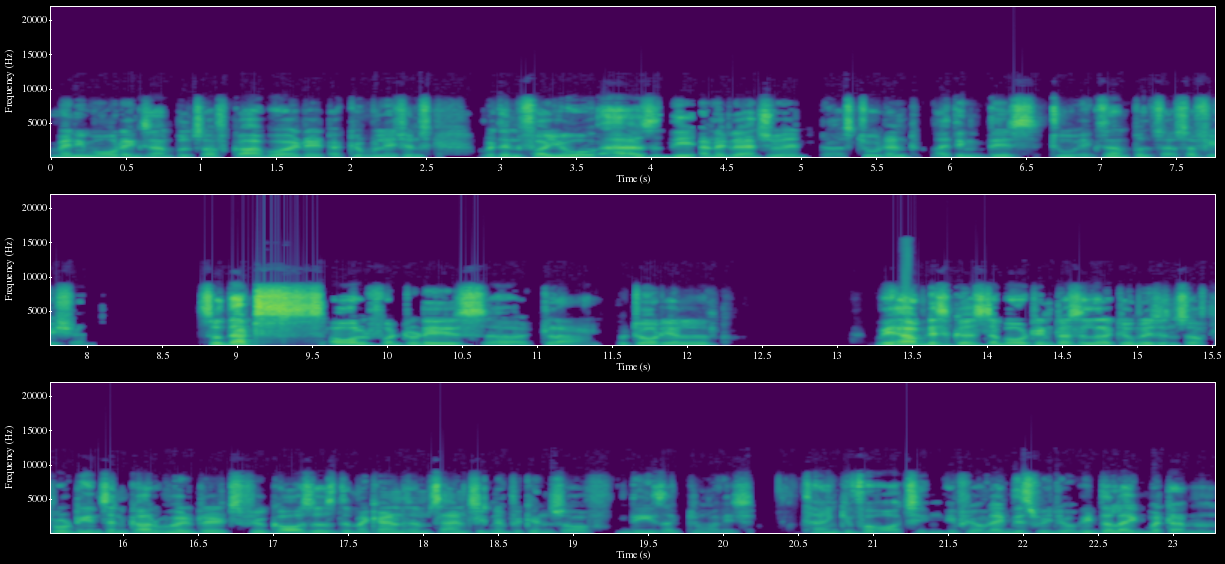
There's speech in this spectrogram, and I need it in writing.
many more examples of carbohydrate accumulations. But then for you as the undergraduate uh, student, I think these two examples are sufficient. So that's all for today's uh, tutorial. We have discussed about intracellular accumulations of proteins and carbohydrates, few causes, the mechanisms and significance of these accumulations. Thank you for watching. If you have liked this video, hit the like button.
